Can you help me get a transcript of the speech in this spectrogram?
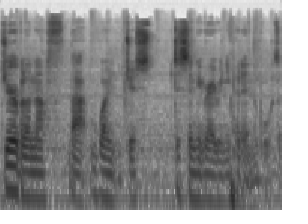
durable enough that won't just disintegrate when you put it in the water.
